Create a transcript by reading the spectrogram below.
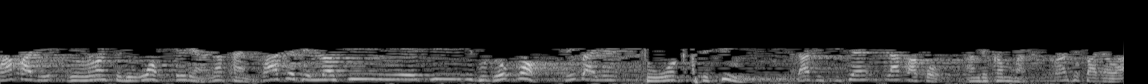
wọ́n pàdé. They rush to the wharf area at that time Wọ́n á tètè lọ sí etí ibùdókọ̀ nígbà yẹn to work as a team láti ṣiṣẹ́ lápapọ̀. and they come back. Wọ́n á sì padà wá.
